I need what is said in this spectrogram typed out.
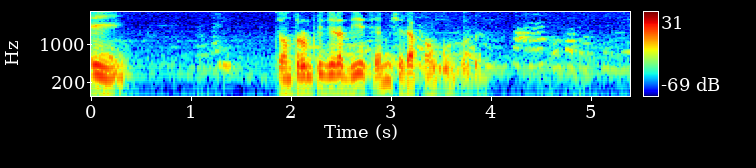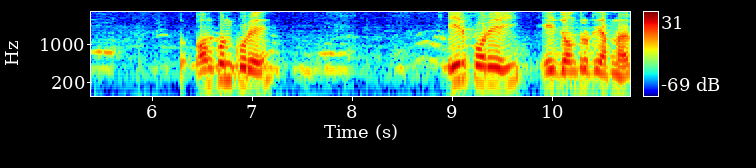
এই যন্ত্রটি যেটা দিয়েছি আমি, সেটা আপনি অঙ্কন করবেন। তো অঙ্কন করে এরপরেই এই যন্ত্রটি আপনার,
